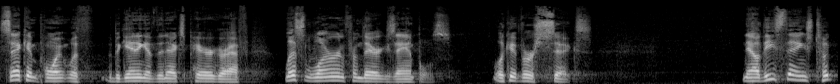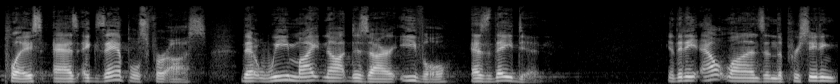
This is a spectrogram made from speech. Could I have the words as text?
Second point, with the beginning of the next paragraph, let's learn from their examples. Look at verse 6. Now, these things took place as examples for us that we might not desire evil as they did. And then he outlines in the preceding,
